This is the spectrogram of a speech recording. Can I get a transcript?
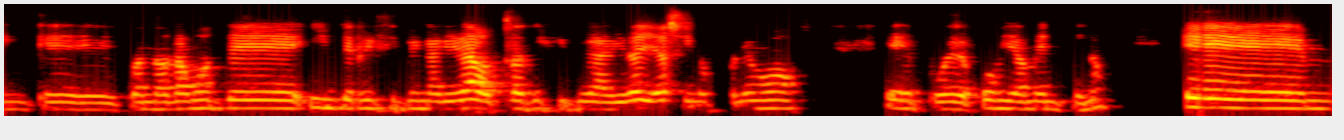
en que cuando hablamos de interdisciplinaridad o transdisciplinaridad, ya si nos ponemos, eh, pues obviamente, ¿no? Eh,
